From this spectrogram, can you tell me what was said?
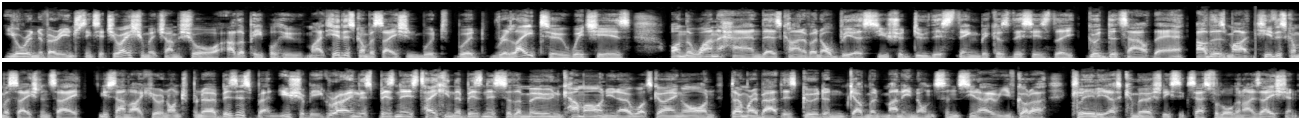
you're in a very interesting situation, which I'm sure other people who might hear this conversation would, would relate to, which is on the one hand, there's kind of an obvious, you should do this thing because this is the good that's out there. Others might hear this conversation and say, you sound like you're an entrepreneur businessman. You should be growing this business, taking the business to the moon. Come on. You know, what's going on? Don't worry about this good and government money nonsense. You know, you've got a clearly a commercially successful organization.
